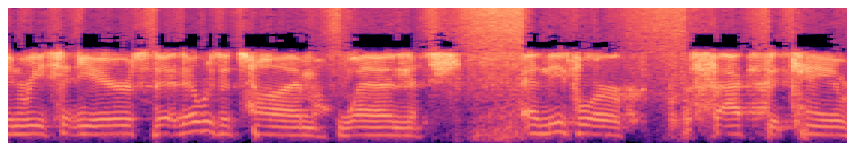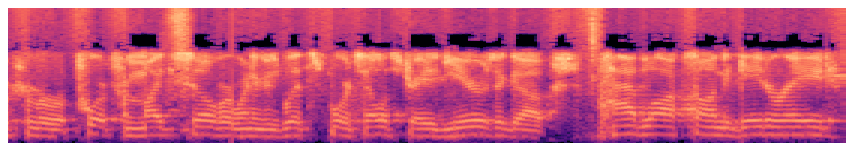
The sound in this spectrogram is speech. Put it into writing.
in recent years. There, there was a time when, and these were facts that came from a report from Mike Silver when he was with Sports Illustrated years ago. Padlocks on the Gatorade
